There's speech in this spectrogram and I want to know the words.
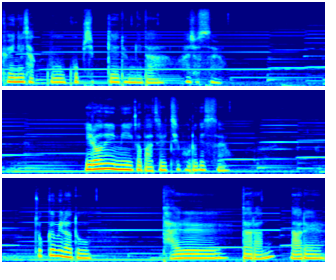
괜히 자꾸 곱씹게 됩니다. 하셨어요. 이런 의미가 맞을지 모르겠어요. 조금이라도 달달한 나를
